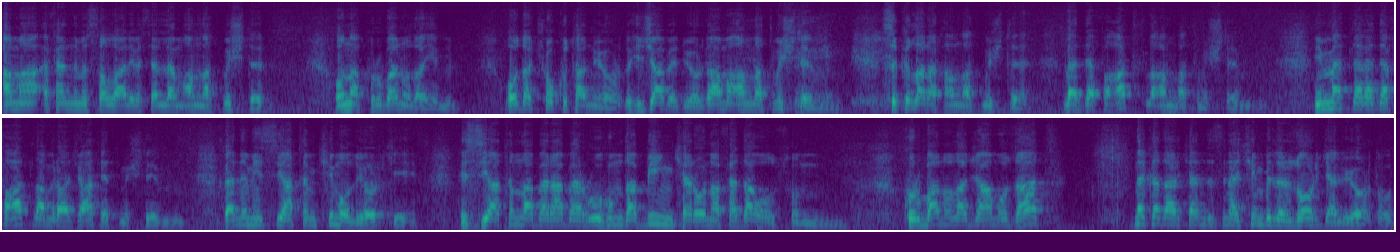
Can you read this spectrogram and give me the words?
Ama Efendimiz sallallahu aleyhi ve sellem anlatmıştı. Ona kurban olayım. O da çok utanıyordu, hicap ediyordu ama anlatmıştım. Sıkılarak anlatmıştı ve defaatla anlatmıştım. Himmetlere defaatla müracaat etmiştim. Benim hissiyatım kim oluyor ki? Hissiyatımla beraber ruhumda bin kere ona feda olsun. Kurban olacağım o zat ne kadar kendisine kim bilir zor geliyordu.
